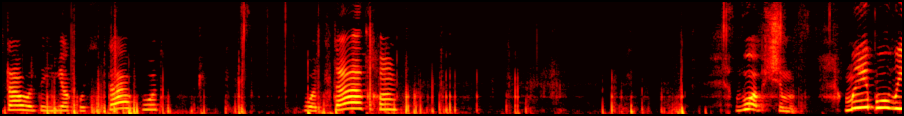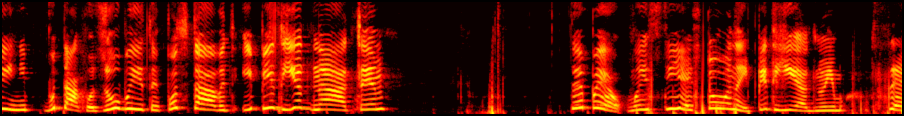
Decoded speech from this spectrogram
поставити якось так от. От так. В общем, ми повинні отак от зробити, поставити і під'єднати. Тепер ми з цієї сторони під'єднуємо. Все.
